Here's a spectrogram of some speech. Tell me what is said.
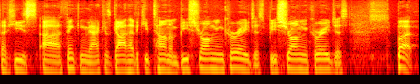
that he's uh, thinking that because God had to keep telling him, be strong and courageous, be strong and courageous. But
